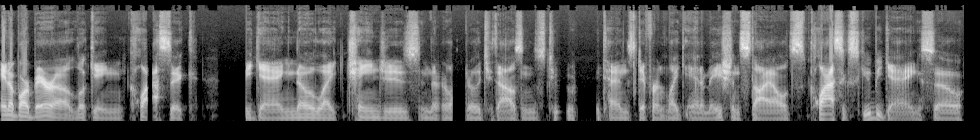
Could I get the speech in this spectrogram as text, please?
Hanna barbera looking classic Scooby gang. No like changes in the early- early 2000s 2010s different like animation style it's classic scooby gang so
